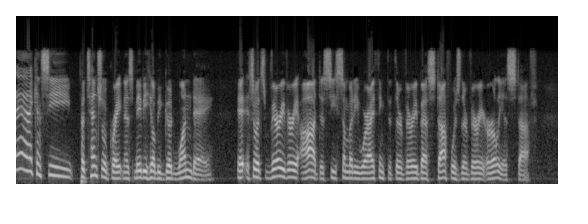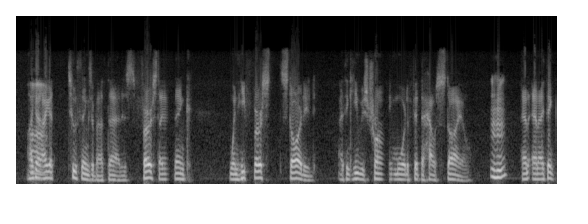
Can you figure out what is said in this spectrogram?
eh, I can see potential greatness. Maybe he'll be good one day. It, so it's very, very odd to see somebody where I think that their very best stuff was their very earliest stuff. I got Um, I got two things about that. Is first, I think when he first started, I think he was trying more to fit the house style, Mm-hmm. and and I think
